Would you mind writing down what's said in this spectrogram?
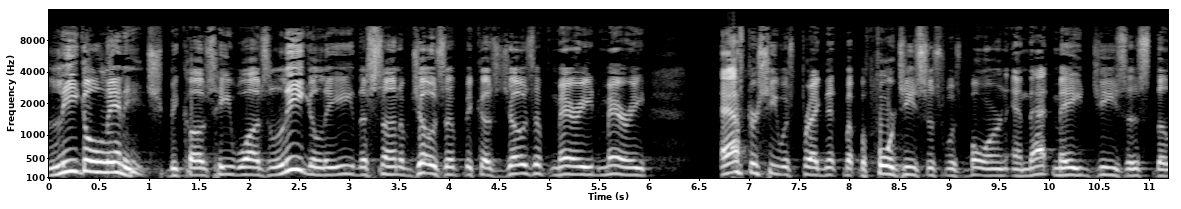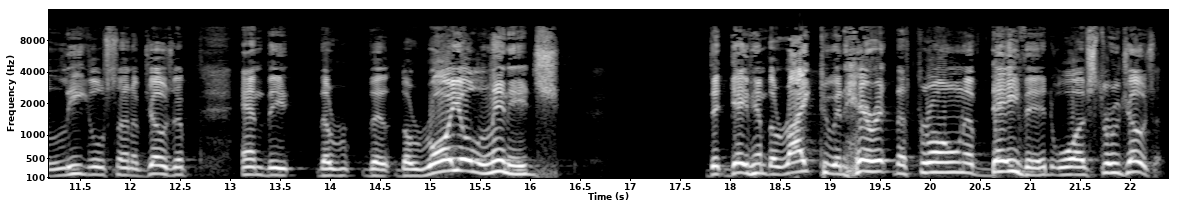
legal lineage because he was legally the son of Joseph because Joseph married Mary after she was pregnant, but before Jesus was born, and that made Jesus the legal son of Joseph, and the, the, the, the royal lineage that gave him the right to inherit the throne of David was through Joseph.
